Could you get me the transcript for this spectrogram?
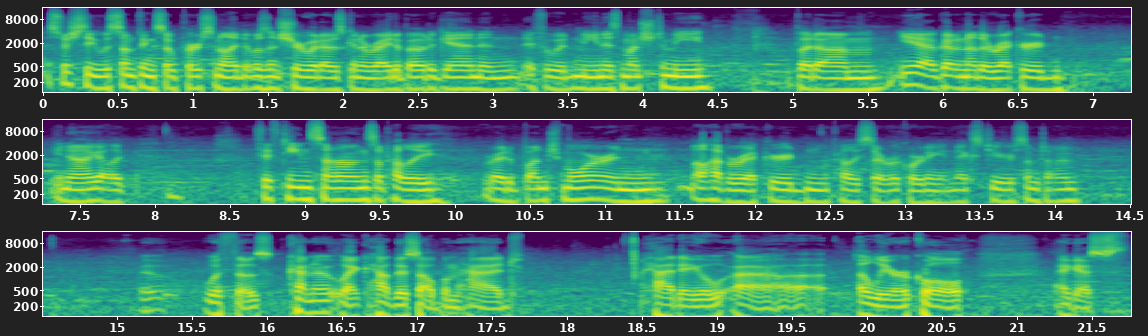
especially with something so personal. I wasn't sure what I was going to write about again and if it would mean as much to me. But um, yeah, I've got another record. You know, I got like 15 songs. I'll probably write a bunch more and I'll have a record and we'll probably start recording it next year sometime. with those kind of like how this album had had a uh, a lyrical i guess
